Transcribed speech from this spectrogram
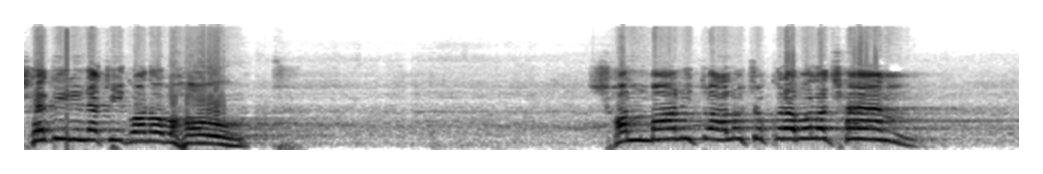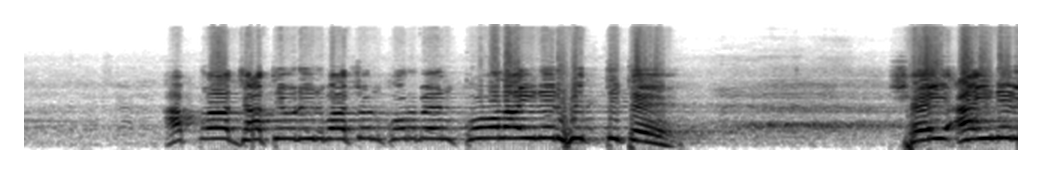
সেদিন নাকি গণভোট। সম্মানিত আলোচকরা বলেছেন, আপনারা জাতীয় নির্বাচন করবেন কোন আইনের ভিত্তিতে? সেই আইনের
